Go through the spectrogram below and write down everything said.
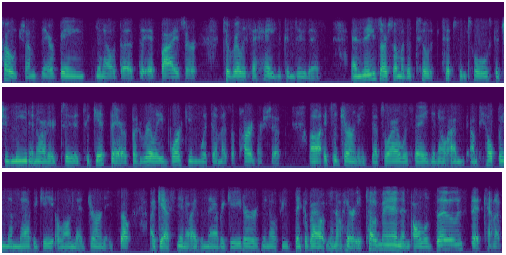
coach. I'm there being, you know, the the advisor to really say, hey, you can do this. And these are some of the t- tips and tools that you need in order to to get there. But really working with them as a partnership uh, it's a journey. That's why I would say, you know, I'm I'm helping them navigate along that journey. So I guess, you know, as a navigator, you know, if you think about, you know, Harriet Tubman and all of those that kind of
